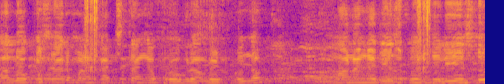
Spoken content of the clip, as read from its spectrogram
మళ్ళీ ఒకసారి మనం ఖచ్చితంగా ప్రోగ్రాం పెట్టుకుందాం. బ్రహ్మాండంగా చేసుకొని తెలియజేస్తూ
